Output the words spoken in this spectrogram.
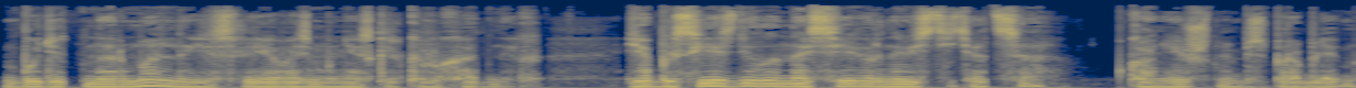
Будет нормально, если я возьму несколько выходных. Я бы съездила на север навестить отца. Конечно, без проблем.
